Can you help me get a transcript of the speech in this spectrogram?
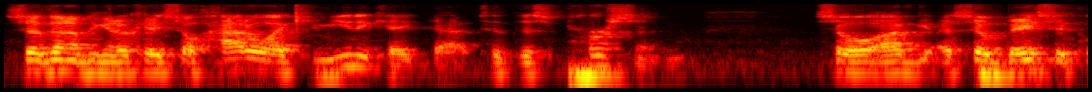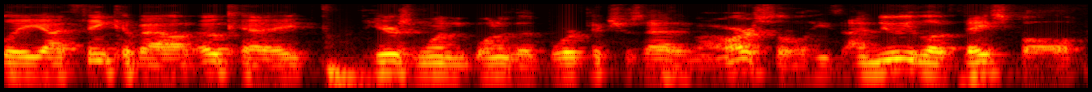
So then I'm thinking, okay, so how do I communicate that to this person so I've so basically I think about okay, here's one one of the word pictures I had in my arsenal. He's I knew he loved baseball,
